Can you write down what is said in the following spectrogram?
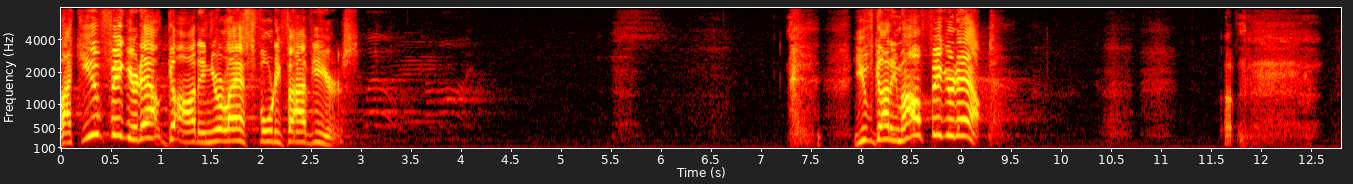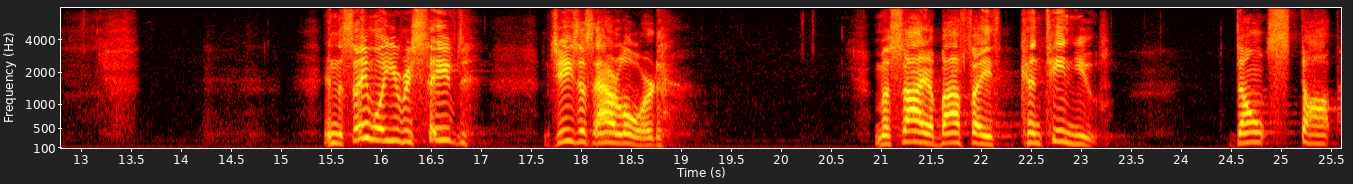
Like you figured out God in your last 45 years. You've got him all figured out. In the same way you received Jesus our Lord, Messiah by faith, continue. Don't stop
